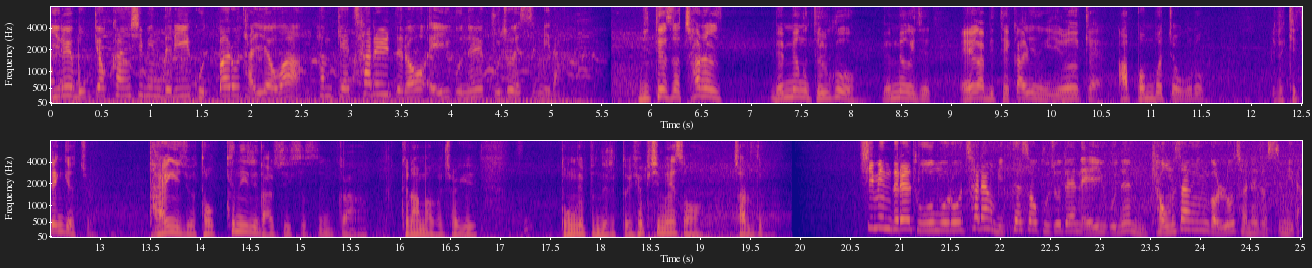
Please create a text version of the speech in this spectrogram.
이를 목격한 시민들이 곧바로 달려와 함께 차를 들어 A군을 구조했습니다. 밑에서 차를 몇 명은 들고 몇 명은 이제 애가 밑에 깔리는 게 이렇게 앞 범버 쪽으로 이렇게 당겼죠. 다행이죠. 더 큰 일이 날 수 있었으니까. 그나마 그 저기 동네 분들이 또 협심해서 차를 들. 시민들의 도움으로 차량 밑에서 구조된 A군은 경상인 걸로 전해졌습니다.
